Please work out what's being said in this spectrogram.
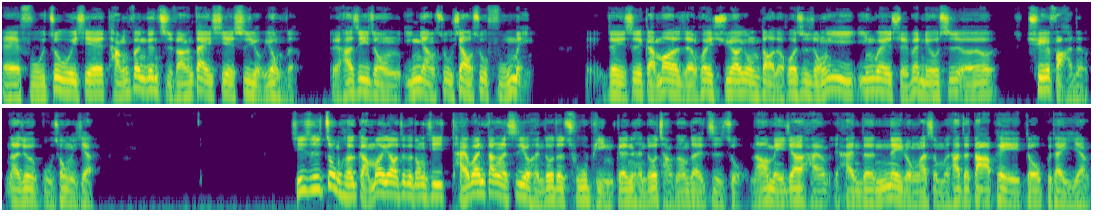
诶辅助一些糖分跟脂肪代谢是有用的。对，它是一种营养素、酵素、辅酶。对，这也是感冒的人会需要用到的，或是容易因为水分流失而缺乏的，那就补充一下。其实综合感冒药这个东西，台湾当然是有很多的出品跟很多厂商在制作，然后每一家含含的内容啊什么，它的搭配都不太一样。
